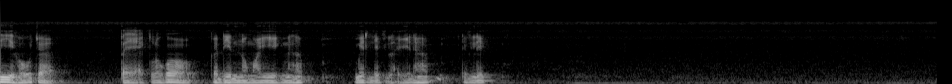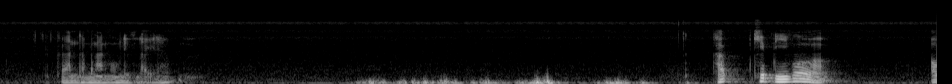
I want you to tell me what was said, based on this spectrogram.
ที่เขาจะแตกแล้วก็กระเด็นออกมาเองนะครับ เม็ดเหล็กไหลนะครับ เล็กๆ การทำงานของเหล็กไหลนะครับ ครับคลิปนี้ก็เอา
